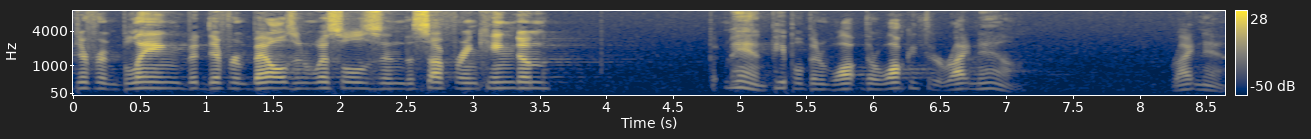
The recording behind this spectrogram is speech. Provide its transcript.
different bling, but different bells and whistles in the suffering kingdom. But man, people have been walk, they're walking through it right now. Right now.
